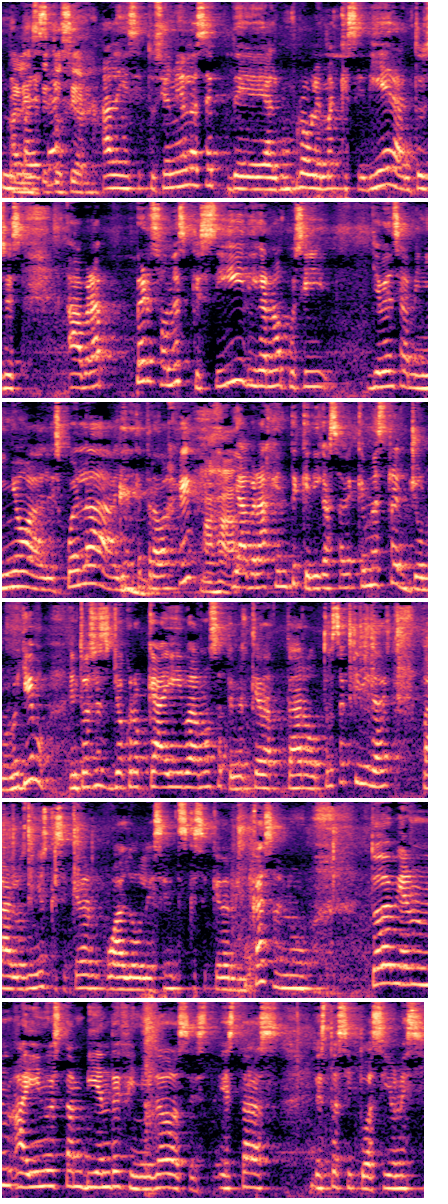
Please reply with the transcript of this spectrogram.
me A la parece, institución. a la institución y a la SEP de algún problema que se diera. Entonces, habrá personas que sí digan, no, pues sí, llévense a mi niño a la escuela, allá que trabaje, Ajá. y habrá gente que diga, ¿sabe qué maestra? Yo no lo llevo. Entonces, yo creo que ahí vamos a tener que adaptar otras actividades para los niños que se quedan o adolescentes que se quedan en casa, ¿no? Todavía ahí no están bien definidas es- estas, estas situaciones.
